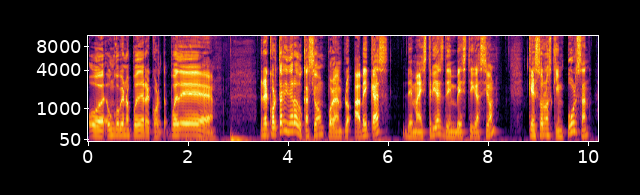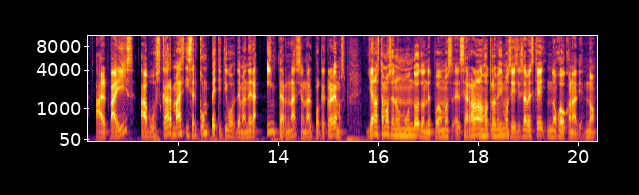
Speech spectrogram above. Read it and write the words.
un gobierno puede recortar, puede recortar dinero a educación, por ejemplo, a becas de maestrías de investigación, que son los que impulsan al país a buscar más y ser competitivo de manera internacional, porque aclaremos, ya no estamos en un mundo donde podemos eh, cerrarnos nosotros mismos y decir, ¿sabes qué? No juego con nadie. No,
